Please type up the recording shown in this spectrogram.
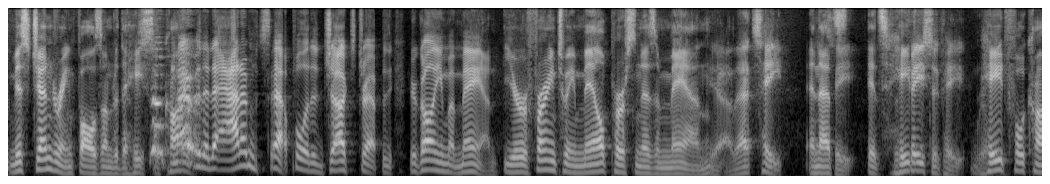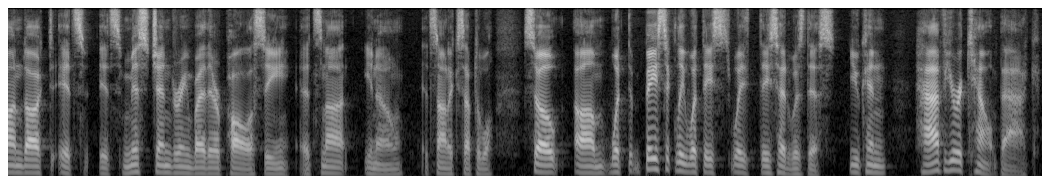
misgendering falls under the hateful So conduct. with an Adam's apple and a jockstrap. You're calling him a man. You're referring to a male person as a man, Yeah, that's hate. And that's hate. it's hate, face of hate. really. hateful conduct. It's it's misgendering by their policy. It's not you know it's not acceptable. So um, what the, basically what they what they said was this: you can have your account back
